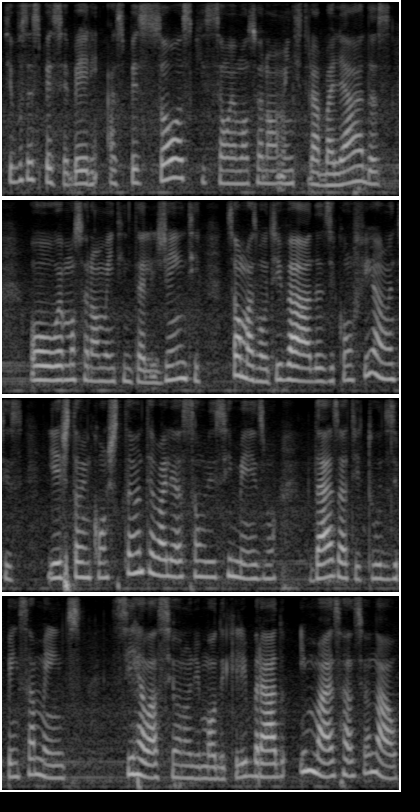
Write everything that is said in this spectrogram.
se vocês perceberem, as pessoas que são emocionalmente trabalhadas ou emocionalmente inteligentes são mais motivadas e confiantes e estão em constante avaliação de si mesmo, das atitudes e pensamentos se relacionam de modo equilibrado e mais racional,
